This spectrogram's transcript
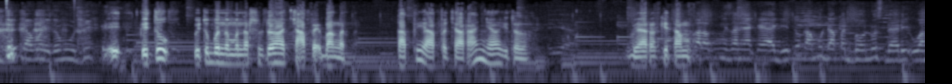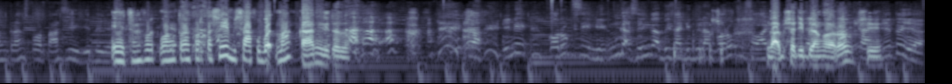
Kamu itu mudik. Itu itu bener-bener sudah capek banget tapi apa caranya gitu loh Iya. biar kita kalau misalnya kayak gitu kamu dapat bonus dari uang transportasi gitu ya. eh transport uang transportasinya bisa aku buat makan gitu loh ini korupsi nih. Enggak sih, enggak bisa dibilang korupsi soalnya Nggak bisa dibilang korupsi. Gitu ya.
